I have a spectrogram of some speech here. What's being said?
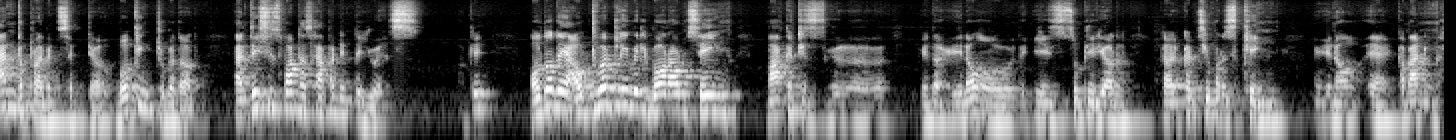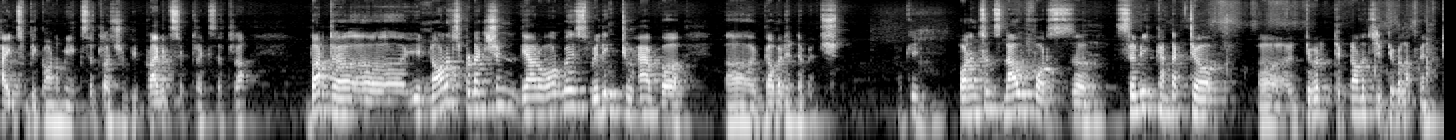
and the private sector working together and this is what has happened in the us okay? Although they outwardly will go around saying market is uh, you know you know is superior consumer is king you know uh, commanding heights of the economy etc should be private sector etc but uh, uh, in knowledge production they are always willing to have uh, uh, government intervention okay? For instance now for uh, semiconductor uh, technology development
